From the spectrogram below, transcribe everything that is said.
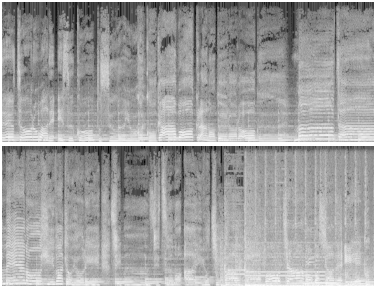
てトロワでエスコートするよ。ここが僕らのプロローグ。また目の日は今日より真実の愛を誓う。かぼちゃの馬車で行く。か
